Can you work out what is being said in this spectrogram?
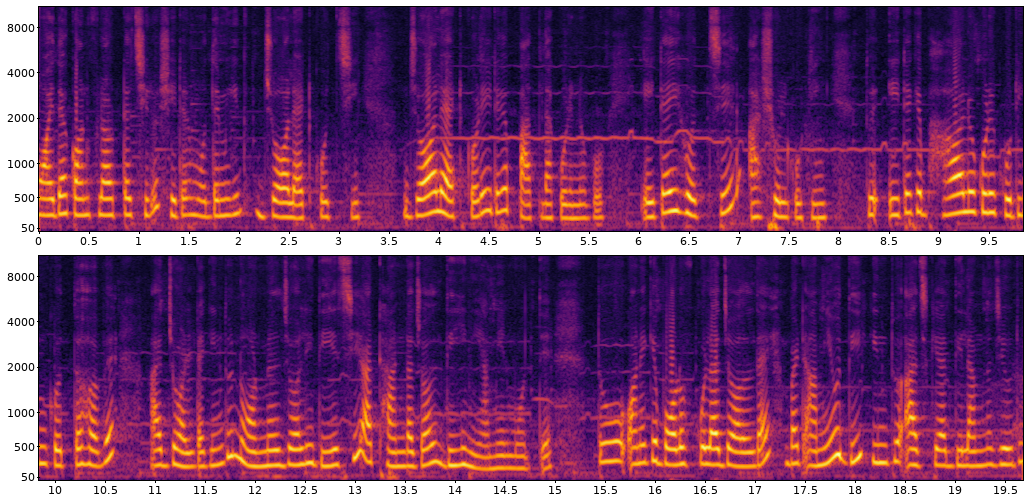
ময়দা কর্নফ্লাওয়ারটা ছিল, সেটার মধ্যে আমি কিন্তু জল অ্যাড করছি। জল অ্যাড করে এটাকে পাতলা করে নেব। এটাই হচ্ছে আসল কোটিং তো এটাকে ভালো করে কোটিং করতে হবে, আর জলটা কিন্তু নর্মাল জলই দিয়েছি, আর ঠান্ডা জল দিইনি আমি এর মধ্যে। তো অনেকে বরফ গোলা জল দেয় বাট আমিও দিই, কিন্তু আজকে আর দিলাম না, যেহেতু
